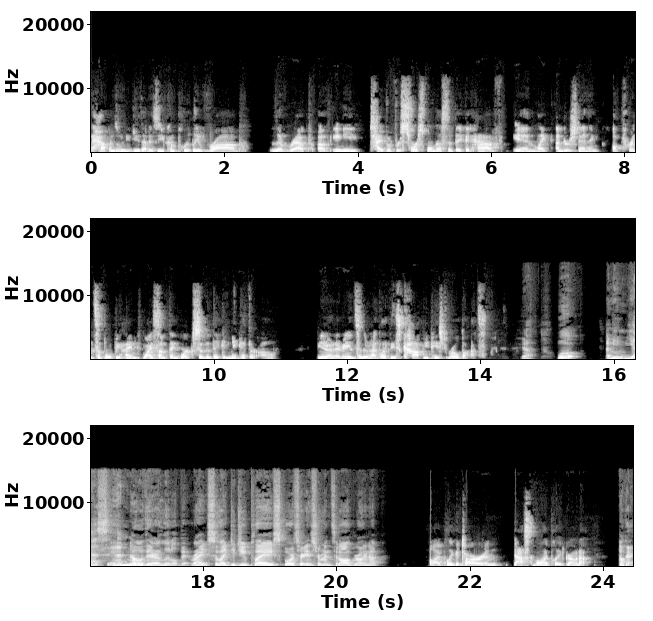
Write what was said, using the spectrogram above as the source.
happens when you do that is you completely rob the rep of any type of resourcefulness that they could have in like understanding a principle behind why something works so that they can make it their own. You know what I mean? So they're not like these copy paste robots. Yeah. Well, I mean, yes and no there a little bit, right? So like did you play sports or instruments at all growing up? Oh, I play guitar and basketball I played growing up. Okay. All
